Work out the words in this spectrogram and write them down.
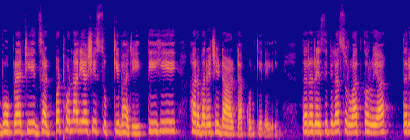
भोपळ्याची झटपट होणारी अशी सुक्की भाजी. तीही हरभऱ्याची डाळ टाकून केलेली. तर रेसिपीला सुरुवात करूया. तर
